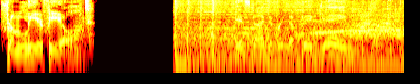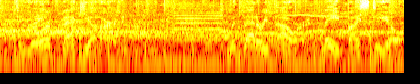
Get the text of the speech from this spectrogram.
from Learfield. It's time to bring the big game to your backyard. With battery power made by STIHL.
